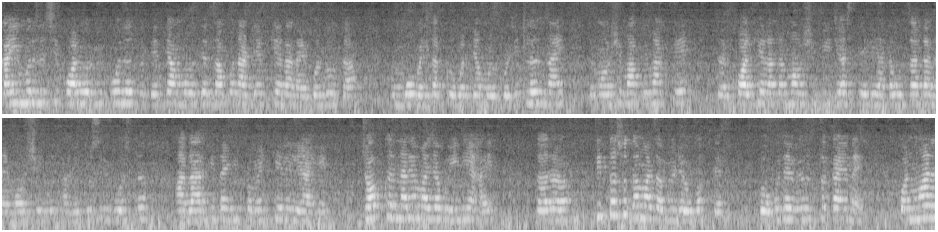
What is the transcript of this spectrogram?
काही इमर्जन्सी कॉलवर मी बोलत होते. त्यामुळे त्याचा आपण अटेंड केला नाही बंद होता. मोबाईलचा कवर त्यामुळे बघितलंच नाही. तर मावशी माफी मागते. तर कॉल केला तर मावशी बिजी असलेली आता उचलला नाही मावशीने. आणि दुसरी गोष्ट आज आरतीताईंनी कमेंट केलेली आहे. जॉब करणाऱ्या माझ्या बहिणी आहेत. तर तिथं सुद्धा माझा व्हिडिओ बघते. बघू त्या व्ह्यूजचं काय नाही. पण मला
